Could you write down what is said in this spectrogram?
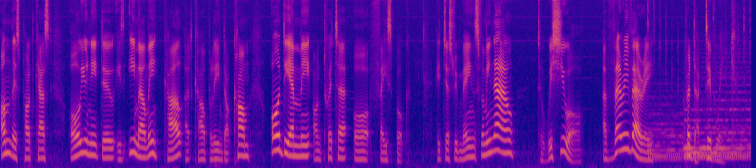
on this podcast all you need to do is email me, carl at carlpullein.com, or DM me on Twitter or Facebook. it just remains for me now to wish you all a very, very productive week.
